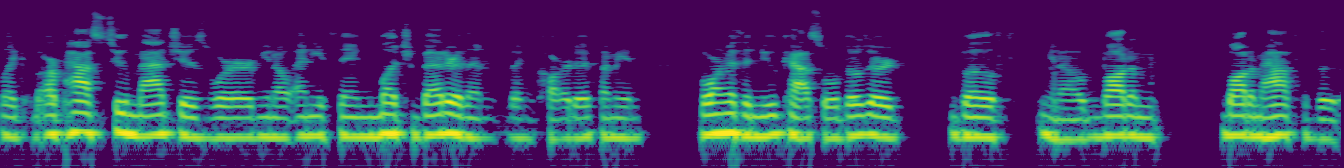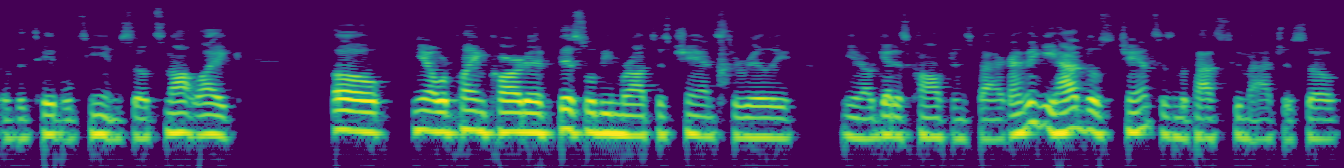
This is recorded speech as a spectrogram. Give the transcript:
like our past two matches were, you know, anything much better than than Cardiff. I mean, Bournemouth and Newcastle, those are both, you know, bottom bottom half of the of the table team. So it's not like, oh, you know, we're playing Cardiff. This will be Morata's chance to really, you know, get his confidence back. I think he had those chances in the past two matches. So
